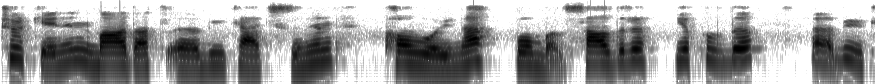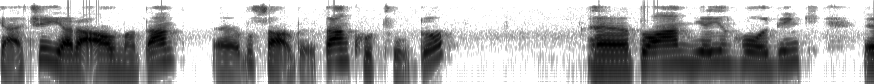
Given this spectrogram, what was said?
Türkiye'nin Bağdat e, Büyükelçisi'nin konvoyuna bombalı saldırı yapıldı. E, Büyükelçi yara almadan e, bu saldırıdan kurtuldu. E, Doğan Yayın Holding e,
